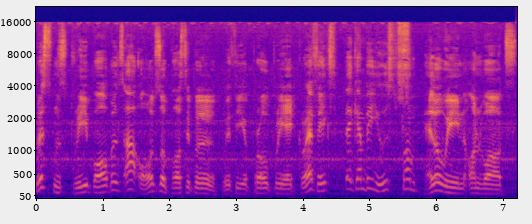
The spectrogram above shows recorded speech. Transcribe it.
Christmas tree baubles are also possible, with the appropriate graphics they can be used from Halloween onwards.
